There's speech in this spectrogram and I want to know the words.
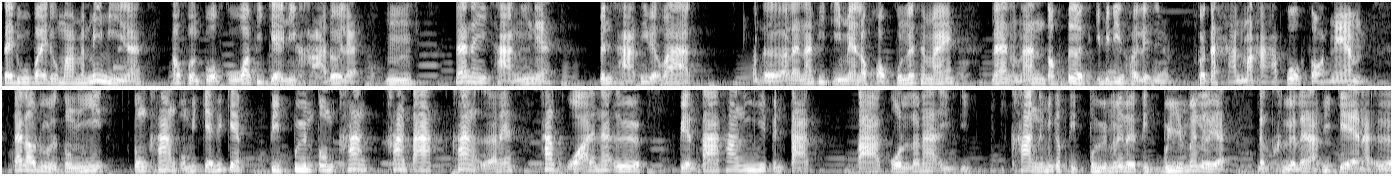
แต่ดูไปดูมามันไม่มีนะ เอาส่วนตัวกูว่าพี่แกมีขาด้วยแหละ อืม และในฉากนี้เนี่ยเป็นฉากที่แบบว่าเอออะไรนะพี่จีแมนเราขอบคุณแล้วใช่ไหม และหลังนั้นด็อกเตอร์สกิบิดี้ทอยเลตเนี่ยก็จะหันมาหาพวกสอดแนม และเราดูตรงนี้ตรงข้างของพี่เกพี่เกติดปืนตรงข้างข้างตาข้างเอออะไรข้างขวาเลยนะเออเปลี่ยนตาข้างนี้ให้เป็นตาตากลแล้วนะอีกข้างนึงมันก็ติดปืนไว้เลย ติดบีมไว้เลยอะแบบเถื่อนเลยอะพี่แกน่ะเออ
